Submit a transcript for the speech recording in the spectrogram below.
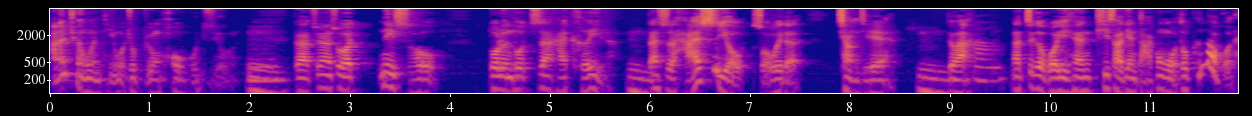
安全问题我就不用后顾之忧了，嗯。对吧？虽然说那时候多伦多治安还可以了，嗯，但是还是有所谓的抢劫，嗯。对吧？啊那这个我以前披萨店打工我都碰到过的，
